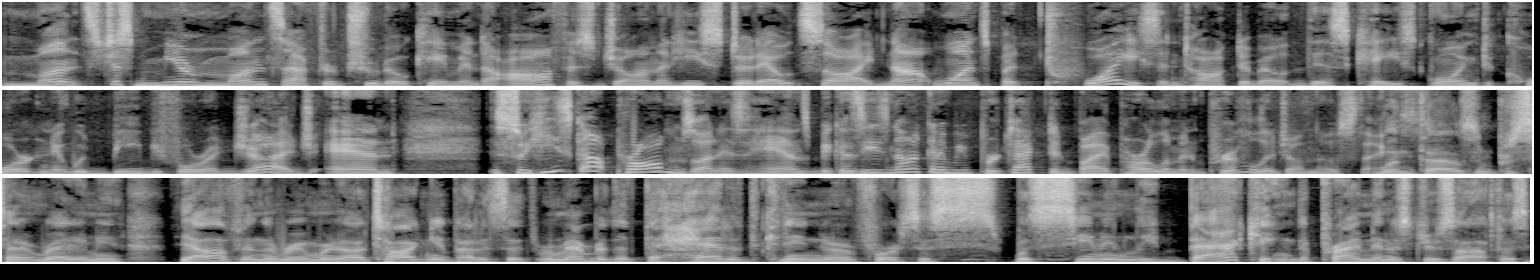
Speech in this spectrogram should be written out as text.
months, just mere months after Trudeau came into office, John, that he stood outside, not once, but twice, and talked about this case going to court and it would be before a judge. And so he's got problems on his hands because he's not going to be protected by parliament privilege on those things. One thousand percent right. I mean, the elephant in the room we're not talking about is that remember that the head of the Canadian Armed Forces was seemingly backing the Prime Minister's office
